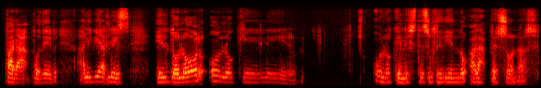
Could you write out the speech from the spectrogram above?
para poder aliviarles el dolor o lo que le, o lo que le esté sucediendo a las personas.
